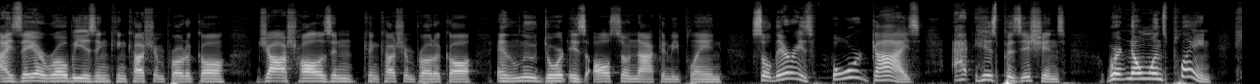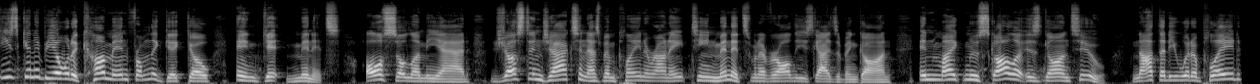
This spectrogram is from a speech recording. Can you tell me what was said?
Isaiah Roby is in concussion protocol. Josh Hall is in concussion protocol. And Lu Dort is also not going to be playing. So there is four guys at his positions where no one's playing. He's going to be able to come in from the get go and get minutes. Also, let me add, Justin Jackson has been playing around 18 minutes whenever all these guys have been gone, and Mike Muscala is gone too. Not that he would have played,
